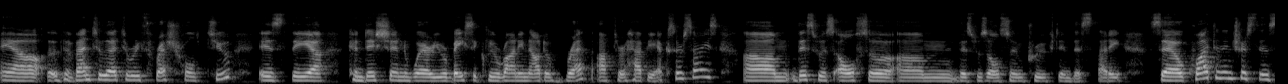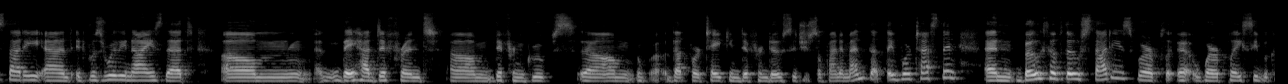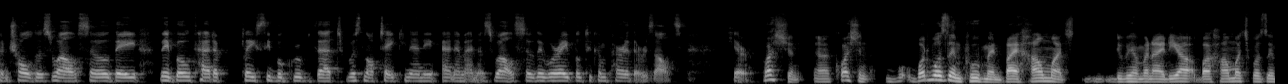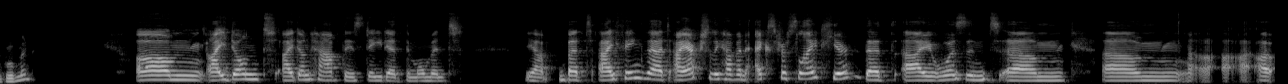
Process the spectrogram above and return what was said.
uh, the ventilatory threshold two is the uh, condition where you're basically running out of breath after heavy exercise. Um, this was also um, this was also improved in this study. So quite an interesting study, and it was really nice that um, they had different um, different groups um, that were taking different dosages of NMN that they were testing, and both of those studies were uh, were placebo controlled as well. So they they both had a placebo group that was not taking any NMN as well. So they were able to compare the results here. Question, uh, question. What was the improvement? By how much? Do we have an idea about how much was the improvement? Um, I don't, I don't have this data at the moment. Yeah, but I think that I actually have an extra slide here that I wasn't um, um, I,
